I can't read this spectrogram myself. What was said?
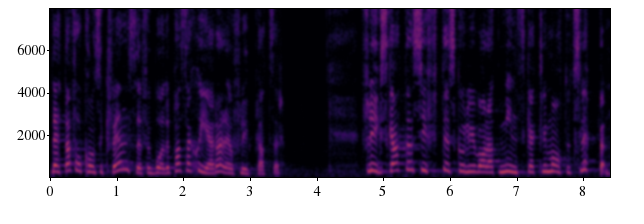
Detta får konsekvenser för både passagerare och flygplatser. Flygskattens syfte skulle ju vara att minska klimatutsläppen.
